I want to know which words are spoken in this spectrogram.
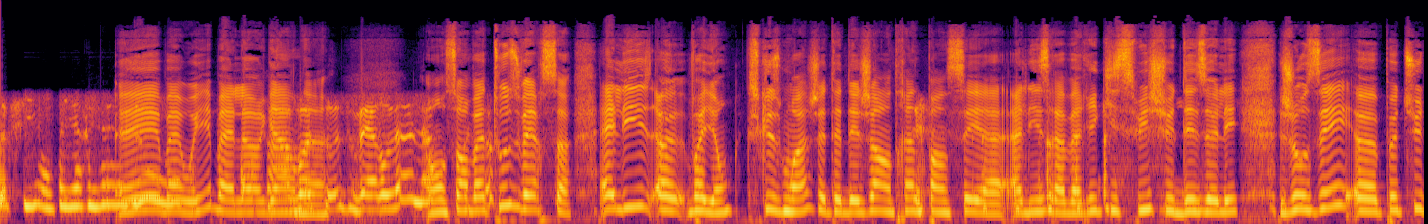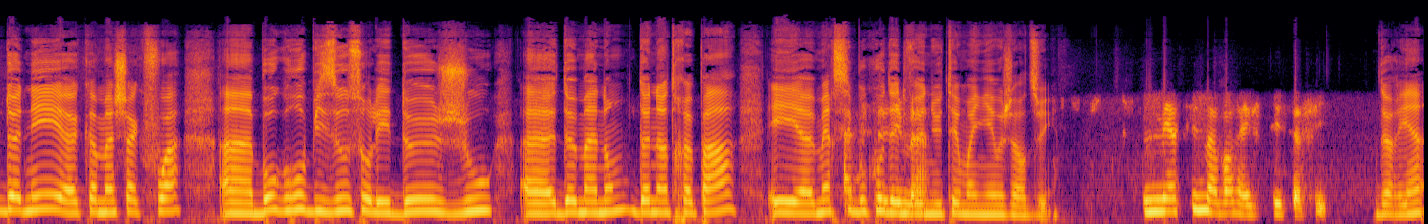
Sophie, on va y arriver un eh ben oui, ben là, regarde. On s'en va tous vers là. là. On s'en va tous vers ça. Elise, euh, voyons, excuse-moi, j'étais déjà en train de penser à Lise Ravary qui suit, je suis désolée. José, euh, peux-tu donner, euh, comme à chaque fois, un beau gros bisou sur les deux joues de Manon de notre part? Et merci beaucoup d'être venu témoigner aujourd'hui. Merci de m'avoir invité, Sophie. De rien,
